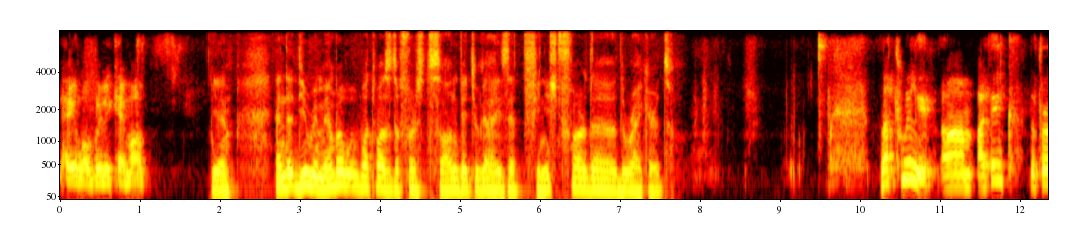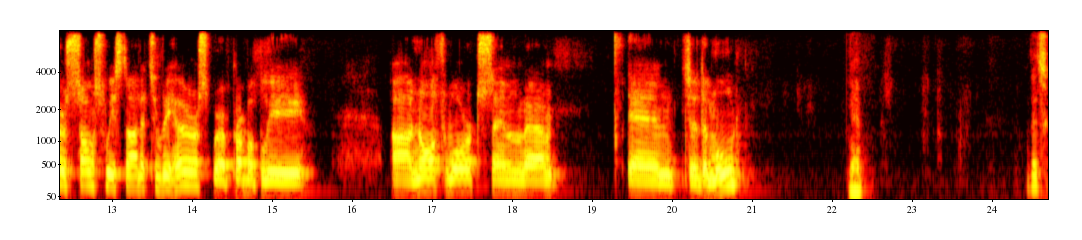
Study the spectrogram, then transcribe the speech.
Halo really came out. Yeah, and uh, do you remember what was the first song that you guys had finished for the the record? Not really. Um, I think the first songs we started to rehearse were probably uh, Northwards and um, and uh, the Moon. Yeah, that's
